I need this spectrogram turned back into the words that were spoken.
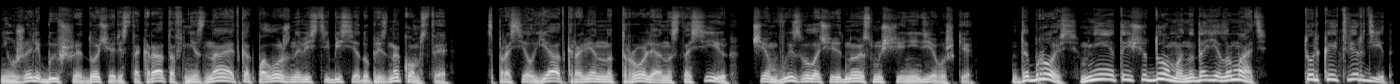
Неужели бывшая дочь аристократов не знает, как положено вести беседу при знакомстве? Спросил я откровенно тролля Анастасию, чем вызвал очередное смущение девушки. «Да брось, мне это еще дома надоела мать. Только и твердит,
